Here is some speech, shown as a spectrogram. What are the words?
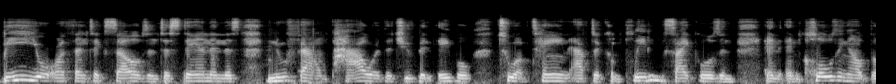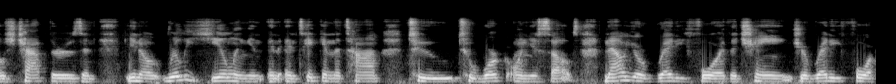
be your authentic selves and to stand in this newfound power that you've been able to obtain after completing cycles and and, and closing out those chapters and you know really healing and, and, and taking the time to to work on yourselves. Now you're ready for the change. You're ready for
